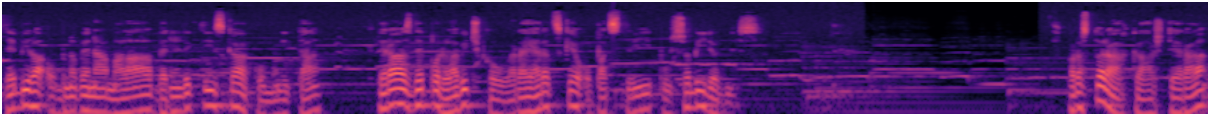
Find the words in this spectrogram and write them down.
zde byla obnovena malá benediktínská komunita, která zde pod hlavičkou Rajhradského opatství působí dodnes. V prostorách kláštera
